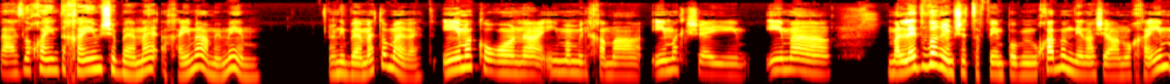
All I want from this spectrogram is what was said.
ואז לא חיים את החיים שבאמת, החיים מהממים. אני באמת אומרת, עם הקורונה, עם המלחמה, עם הקשיים, עם ה... מלא דברים שצפים פה, במיוחד במדינה שלנו, החיים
